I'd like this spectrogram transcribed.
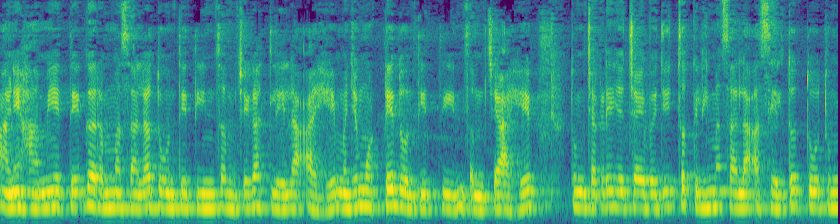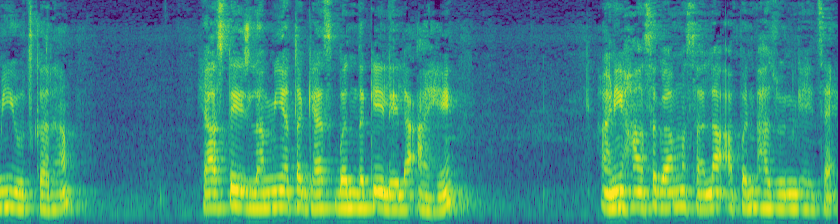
आणि हा मी येथे गरम मसाला दोन ते तीन चमचे घातलेला आहे. म्हणजे मोठे दोन ते तीन चमचे आहे. तुमच्याकडे याच्याऐवजी चकली मसाला असेल तर तो तुम्ही यूज करा. ह्या स्टेजला मी आता गॅस बंद केलेला आहे. आणि हा सगळा मसाला आपण भाजून घ्यायचा आहे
